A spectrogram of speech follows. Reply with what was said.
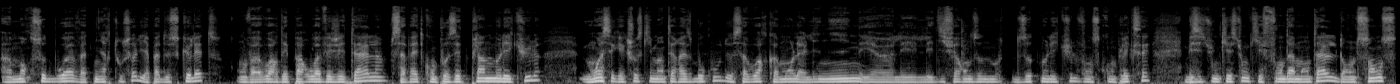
un morceau de bois va tenir tout seul? Il n'y a pas de squelette. On va avoir des parois végétales. Ça va être composé de plein de molécules. Moi, c'est quelque chose qui m'intéresse beaucoup de savoir comment la lignine et euh, les, différentes autres molécules vont se complexer. Mais c'est une question qui est fondamentale dans le sens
